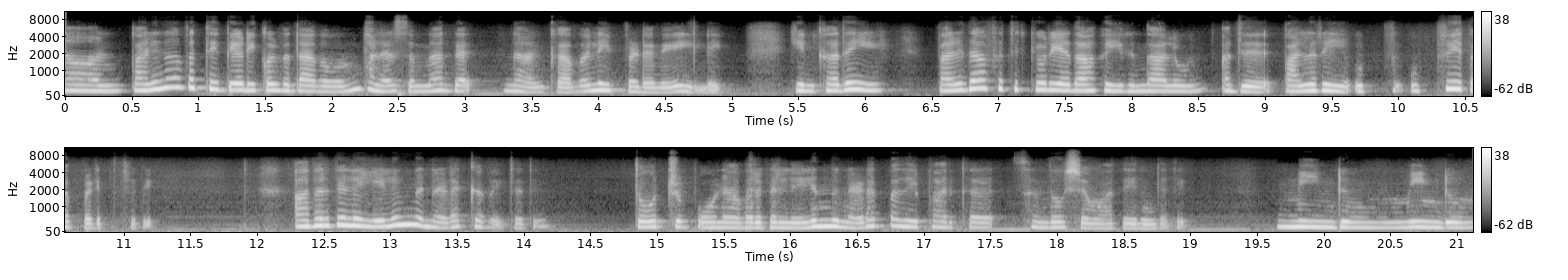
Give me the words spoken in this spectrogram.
நான் பரிதாபத்தை தேடிக்கொள்வதாகவும் பலர் சொன்னார்கள். நான் கவலைப்படவே இல்லை. என் கதை பரிதாபத்திற்குரியதாக இருந்தாலும் அது பலரை உத் உத்வேகப்படுத்தியது. அவர்களை எழுந்து நடக்க வைத்தது. தோற்று போன அவர்கள் எழுந்து நடப்பதை பார்க்க சந்தோஷமாக இருந்தது. மீண்டும் மீண்டும்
